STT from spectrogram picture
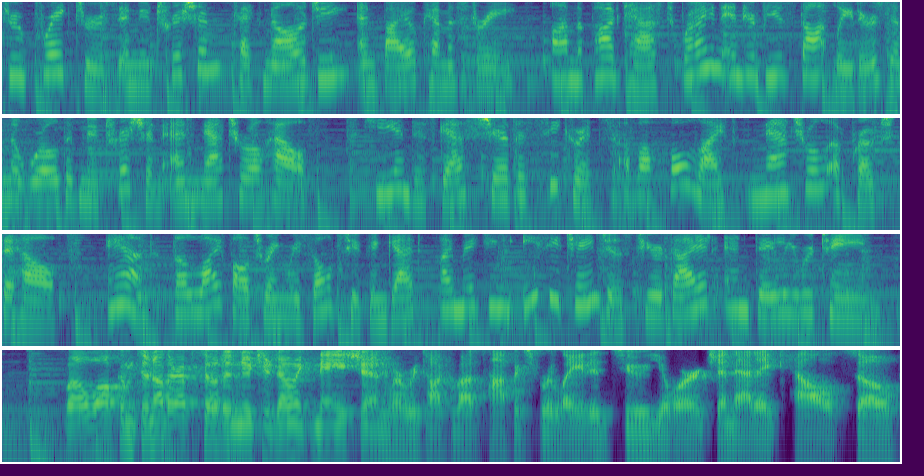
through breakthroughs in nutrition, technology, and biochemistry. On the podcast, Brian interviews thought leaders in the world of nutrition and natural health. He and his guests share the secrets of a whole life natural approach to health and the life altering results you can get by making easy changes to your diet and daily routine. Well, welcome to another episode of Nutrigenomic Nation, where we talk about topics related to your genetic health. So,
